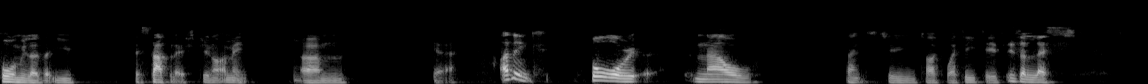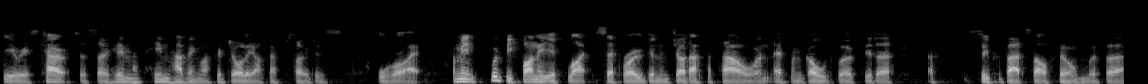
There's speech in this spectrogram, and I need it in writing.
formula that you've established. Do you know what I mean? Um, yeah, I think Thor now thanks to Taika Waititi, is, is a less serious character. So him him having like a jolly up episode is all right. I mean, would be funny if like Seth Rogen and Judd Apatow and Evan Goldberg did a, a Superbad style film with uh,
